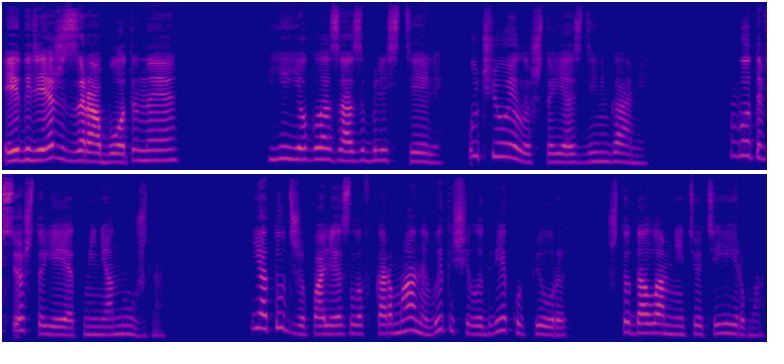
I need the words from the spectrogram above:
«И где ж заработанная?» Ее глаза заблестели. Учуяла, что я с деньгами. Вот и все, что ей от меня нужно. Я тут же полезла в карман и вытащила две купюры, что дала мне тетя Ирма.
